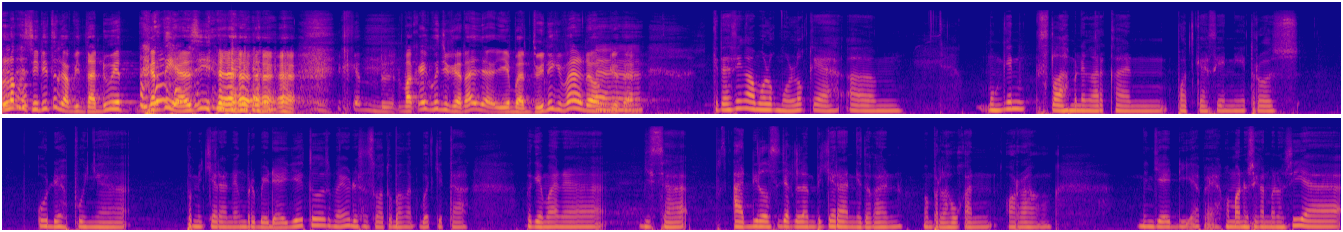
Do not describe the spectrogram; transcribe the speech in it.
lo ke sini tuh gak minta duit ngerti gak sih kan, makanya gue juga nanya ya bantu ini gimana dong gitu Eh, kita sih nggak muluk-muluk ya. Em, mungkin setelah mendengarkan podcast ini terus udah punya pemikiran yang berbeda aja tuh sebenarnya udah sesuatu banget buat kita. Bagaimana bisa adil sejak dalam pikiran gitu kan, memperlakukan orang menjadi apa ya, memanusiakan manusia,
